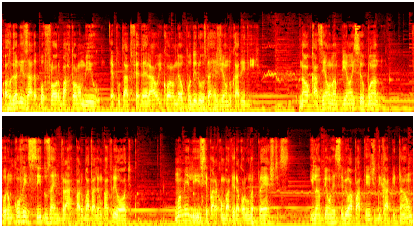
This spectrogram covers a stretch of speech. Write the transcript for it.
organizada por Floro Bartolomeu, deputado federal e coronel poderoso da região do Cariri. Na ocasião, Lampião e seu bando foram convencidos a entrar para o Batalhão Patriótico, uma milícia para combater a coluna Prestes, e Lampião recebeu a patente de capitão,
